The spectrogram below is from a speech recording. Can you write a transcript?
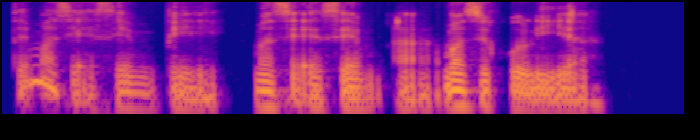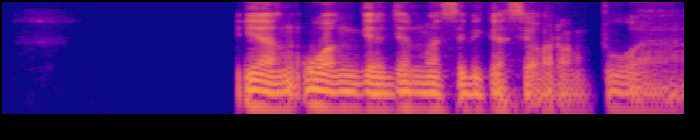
tapi masih SMP, masih SMA, masih kuliah. Yang uang jajan masih dikasih orang tua.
